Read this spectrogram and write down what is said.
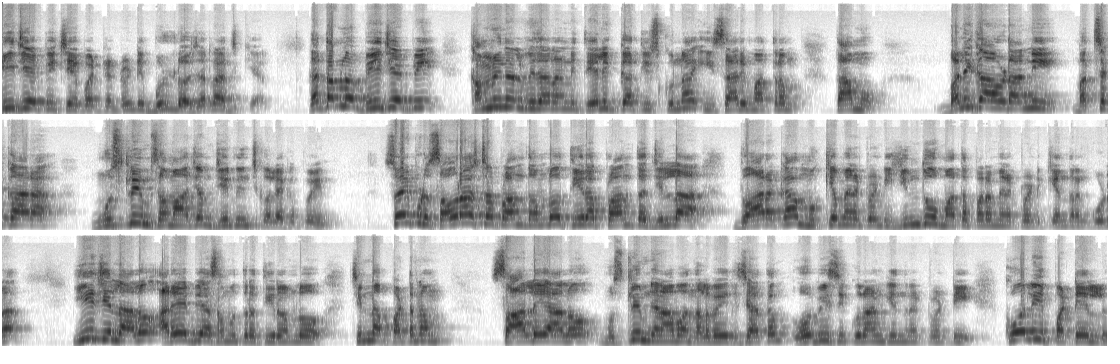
బీజేపీ చేపట్టినటువంటి బుల్డోజర్ రాజకీయాలు. గతంలో బీజేపీ కమ్యూనల్ విధానాన్ని తేలిగ్గా తీసుకున్న ఈసారి మాత్రం తాము బలి కావడాన్ని మత్స్యకార ముస్లిం సమాజం జీర్ణించుకోలేకపోయింది. సో ఇప్పుడు సౌరాష్ట్ర ప్రాంతంలో తీర ప్రాంత జిల్లా ద్వారకా ముఖ్యమైనటువంటి హిందూ మతపరమైనటువంటి కేంద్రం కూడా ఈ జిల్లాలో అరేబియా సముద్ర తీరంలో చిన్న పట్టణం సాలయాలో ముస్లిం జనాభా నలభై ఐదు శాతం ఓబీసీ కులానికి చెందినటువంటి కోలీ పటేళ్ళు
